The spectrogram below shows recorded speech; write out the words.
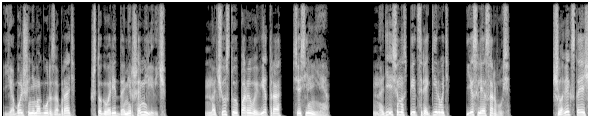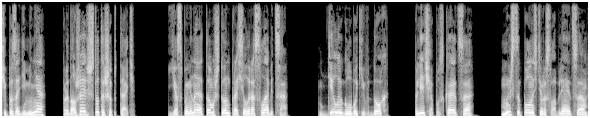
Я больше не могу разобрать, что говорит Дамир Шамилевич, но чувствую порывы ветра все сильнее. Надеюсь, он успеет среагировать, если я сорвусь. Человек, стоящий позади меня, продолжает что-то шептать. Я вспоминаю о том, что он просил расслабиться. Делаю глубокий вдох, плечи опускаются, мышцы полностью расслабляются,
